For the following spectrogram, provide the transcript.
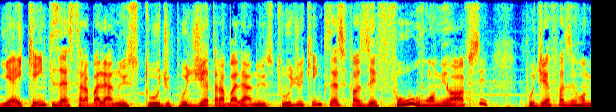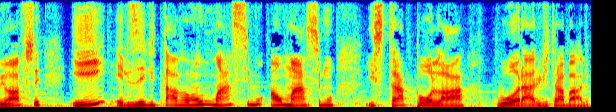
E aí, quem quisesse trabalhar no estúdio podia trabalhar no estúdio, e quem quisesse fazer full home office podia fazer home office, e eles evitavam ao máximo, ao máximo, extrapolar o horário de trabalho.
